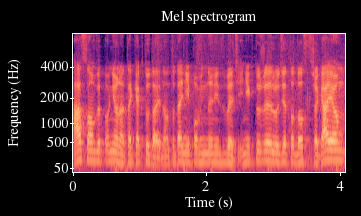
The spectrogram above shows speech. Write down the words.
a są wypełnione, tak jak tutaj. No tutaj nie powinno nic być. I niektórzy ludzie to dostrzegają.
